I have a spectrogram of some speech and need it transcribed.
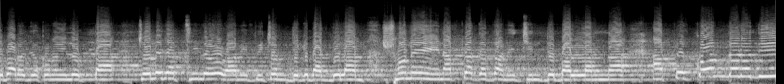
এবারে যখন ওই লোকটা চলে যাচ্ছিল, আমি পিছন থেকে ডাক দিলাম, শোনেন, আপনাকে তো আমি চিনতে পারলাম না, আপনি কোন দরদি?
